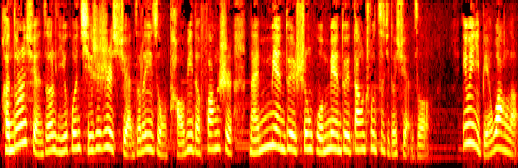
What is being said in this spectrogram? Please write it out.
很多人选择离婚，其实是选择了一种逃避的方式来面对生活，面对当初自己的选择。因为你别忘了，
